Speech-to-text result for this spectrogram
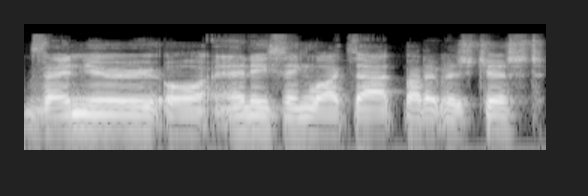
venue or anything like that, but it was just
